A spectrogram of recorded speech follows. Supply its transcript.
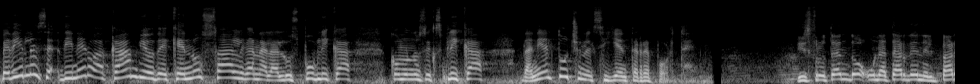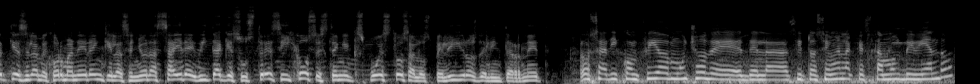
pedirles dinero a cambio de que no salgan a la luz pública, como nos explica Daniel Tucho en el siguiente reporte. Disfrutando una tarde en el parque es la mejor manera en que la señora Zaira evita que sus tres hijos estén expuestos a los peligros del Internet. O sea, desconfío mucho de, de la situación en la que estamos viviendo.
